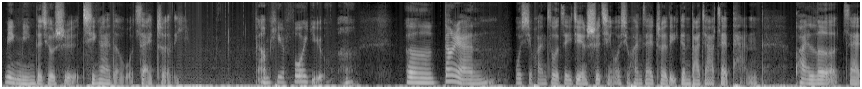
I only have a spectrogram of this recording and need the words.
命名的就是“亲爱的，我在这里”。I'm here for you 啊，嗯，当然，我喜欢做这件事情，我喜欢在这里跟大家在谈快乐，在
